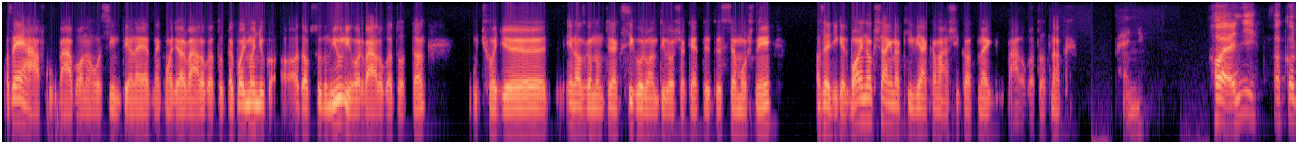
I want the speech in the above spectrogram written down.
az EHF kupában, ahol szintén lehetnek magyar válogatottak, vagy mondjuk az abszolút junior válogatottak, úgyhogy uh, én azt gondolom, hogy szigorúan tilos a kettőt összemosni, az egyiket bajnokságnak hívják, a másikat meg válogatottnak. Ennyi. Ha ennyi, akkor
